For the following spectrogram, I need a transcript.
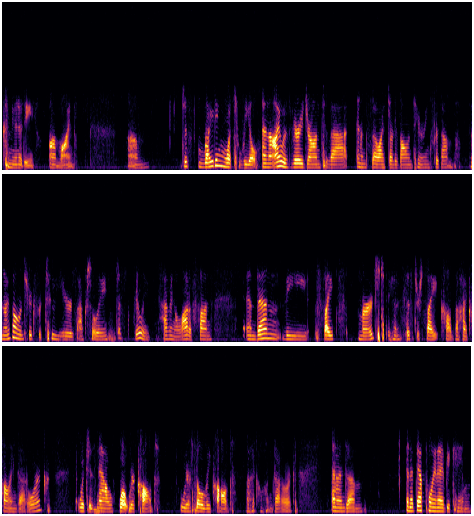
community online. Um, just writing what's real. And I was very drawn to that, and so I started volunteering for them. And I volunteered for two years actually, just really having a lot of fun. And then the sites merged. They had a sister site called the thehighcalling.org, which is now what we're called. We're solely called the thehighcalling.org. And um, and at that point, I became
